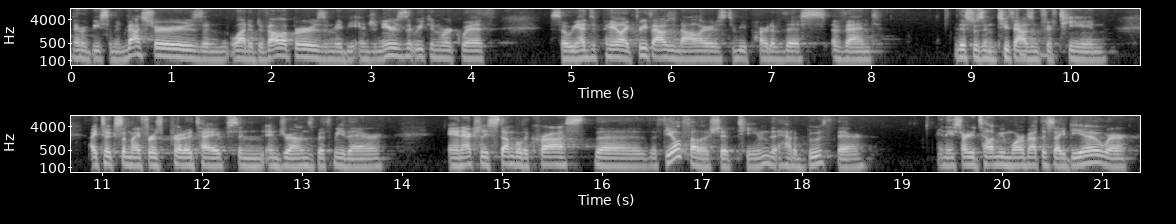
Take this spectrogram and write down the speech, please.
there would be some investors and a lot of developers and maybe engineers that we can work with. So we had to pay like $3,000 to be part of this event. This was in 2015. I took some of my first prototypes and, and drones with me there and actually stumbled across the, the Thiel Fellowship team that had a booth there. And they started telling me more about this idea where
